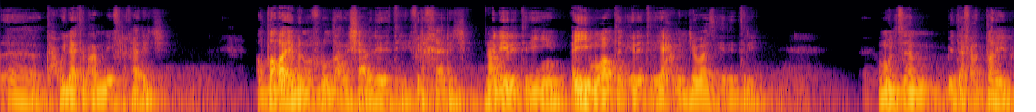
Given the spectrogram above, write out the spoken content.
آه، تحويلات العاملين في الخارج الضرائب المفروضة على الشعب الاريتري في الخارج نعم. الاريتريين أي مواطن اريتري يحمل جواز اريتري ملزم بدفع الضريبة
